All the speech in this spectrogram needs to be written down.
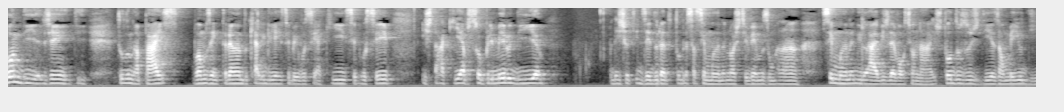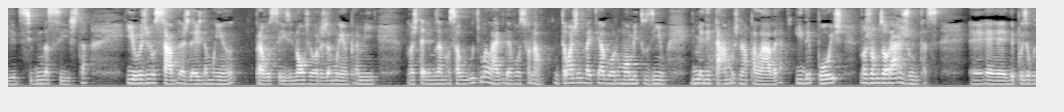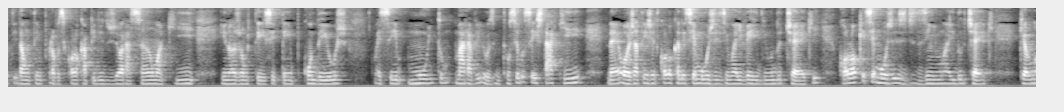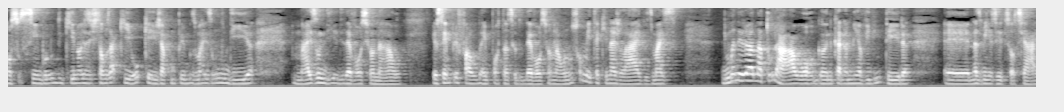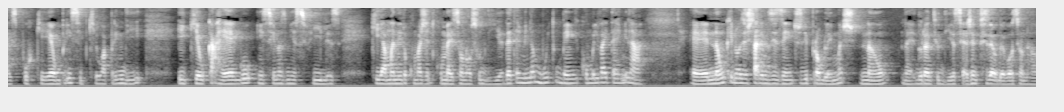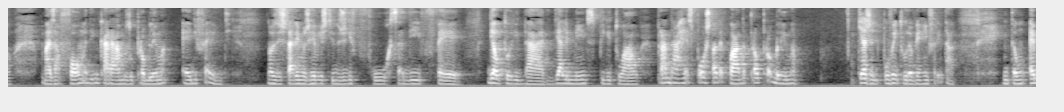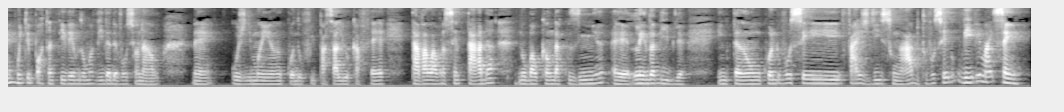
Bom dia, gente. Tudo na paz? Vamos entrando. Que alegria receber você aqui. Se você está aqui, é o seu primeiro dia. Deixa eu te dizer, durante toda essa semana nós tivemos uma semana de lives devocionais, todos os dias ao meio-dia, de segunda a sexta. E hoje no sábado às 10 da manhã, para vocês, e 9 horas da manhã para mim, nós teremos a nossa última live devocional. Então a gente vai ter agora um momentozinho de meditarmos na palavra e depois nós vamos orar juntas. É, é depois eu vou te dar um tempo para você colocar pedidos de oração aqui e nós vamos ter esse tempo com Deus. Vai ser muito maravilhoso. Então, se você está aqui, né? Ó, já tem gente colocando esse emojizinho aí verdinho do check. Coloque esse emojizinho aí do check, que é o nosso símbolo de que nós estamos aqui. Ok, já cumprimos mais um dia mais um dia de devocional. Eu sempre falo da importância do devocional, não somente aqui nas lives, mas de maneira natural, orgânica na minha vida inteira, é, nas minhas redes sociais, porque é um princípio que eu aprendi e que eu carrego, ensino às minhas filhas, que a maneira como a gente começa o nosso dia determina muito bem como ele vai terminar. É, não que nós estaremos isentos de problemas, não, né, durante o dia, se a gente fizer o devocional, mas a forma de encararmos o problema é diferente. Nós estaremos revestidos de força, de fé, de autoridade, de alimento espiritual para dar a resposta adequada para o problema que a gente porventura venha enfrentar. Então é muito importante vivermos uma vida devocional, né? Hoje de manhã, quando eu fui passar ali o café, Tava a Laura sentada no balcão da cozinha, é, lendo a Bíblia. Então, quando você faz disso um hábito, você não vive mais sem.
